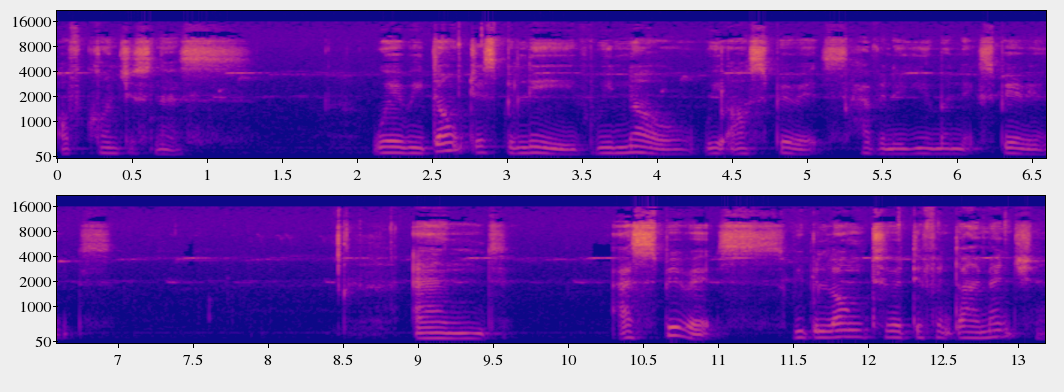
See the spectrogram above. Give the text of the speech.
of consciousness where we don't just believe, we know we are spirits having a human experience. And as spirits, we belong to a different dimension.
